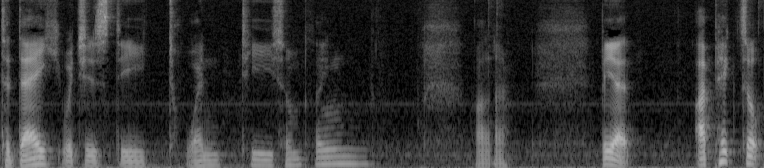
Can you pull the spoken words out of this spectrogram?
today, which is the 20 something. I don't know. But yeah, I picked up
